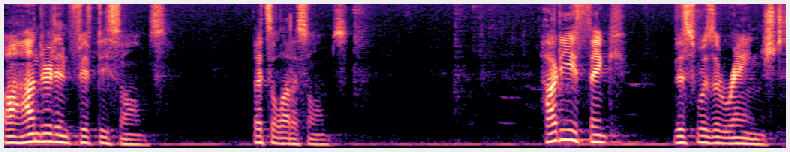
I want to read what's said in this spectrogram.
150 Psalms. That's a lot of Psalms. How do you think this was arranged?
